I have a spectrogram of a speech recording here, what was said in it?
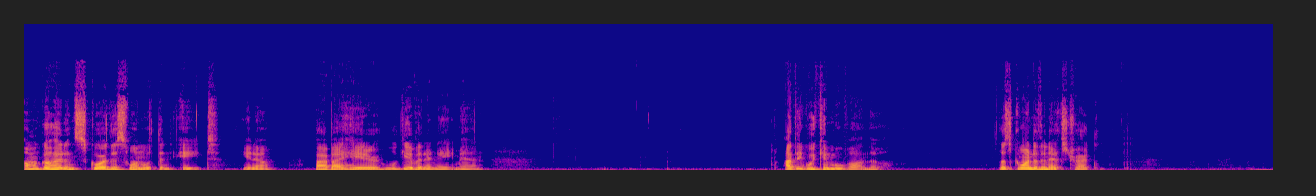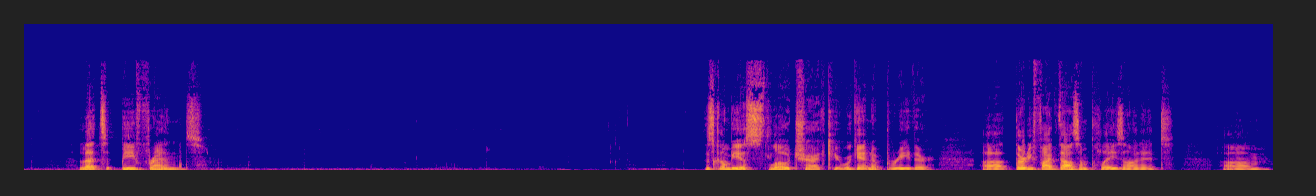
I'm gonna go ahead and score this one with an eight. You know, bye bye hater. We'll give it an eight, man. I think we can move on though. Let's go on to the next track. Let's be friends. This is going to be a slow track here. We're getting a breather. Uh, 35,000 plays on it. Um,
